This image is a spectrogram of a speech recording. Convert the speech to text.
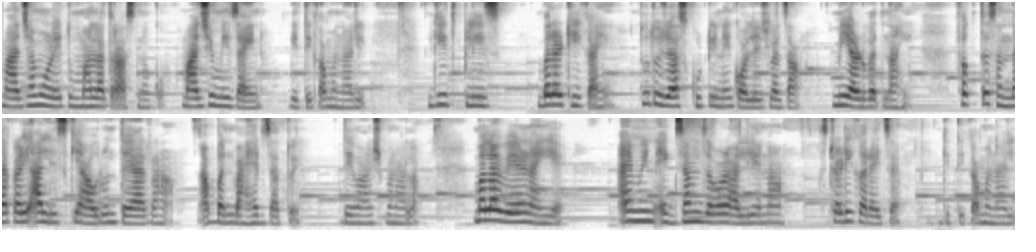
माझ्यामुळे तुम्हाला त्रास नको. माझी मी जाईन गीतिका म्हणाली. गीत प्लीज. बरं ठीक आहे. तू तुझ्या स्कूटीने कॉलेजला जा. मी अडवत नाही. फक्त संध्याकाळी आलीस की आवरून तयार राहा. आपण बाहेर जातोय देवांश म्हणाला. मला वेळ नाही आहे आय मीन एक्झाम जवळ आली आहे ना. स्टडी करायचं आहे गीतिका म्हणाली.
